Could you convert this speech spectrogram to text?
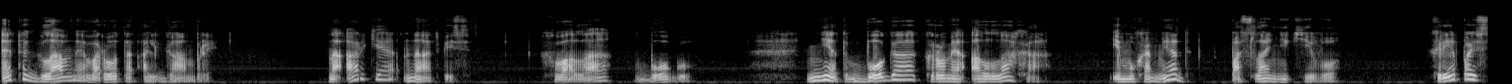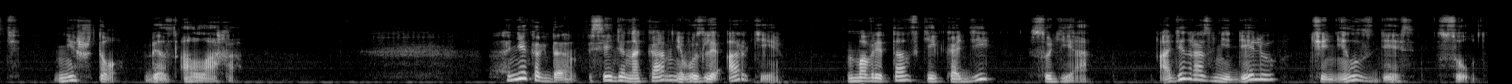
Это главные ворота Альгамбры. На арке надпись «Хвала Богу. нет Бога, кроме Аллаха, и Мухаммед – посланник его. Крепость – ничто без Аллаха. Некогда, сидя на камне возле арки, мавританский кади, судья, один раз в неделю чинил здесь суд.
